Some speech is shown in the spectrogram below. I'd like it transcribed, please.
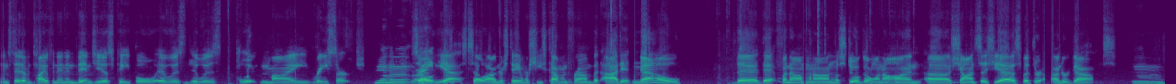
instead of typing in indigenous people, it was it was polluting my research. Mhm, So right. yes, so I understand where she's coming from, but I didn't know that that phenomenon was still going on. Uh, Sean says yes, but they're under gums. Mm,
